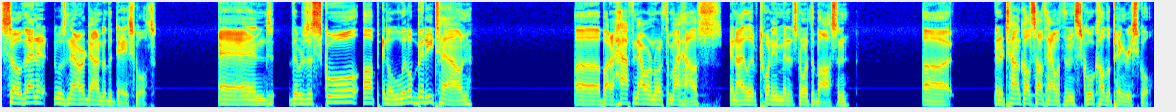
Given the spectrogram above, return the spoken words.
So then it was narrowed down to the day schools. And there was a school up in a little bitty town, uh, about a half an hour north of my house, and I live 20 minutes north of Boston, uh, in a town called South Hamilton, a school called the Pingree School.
